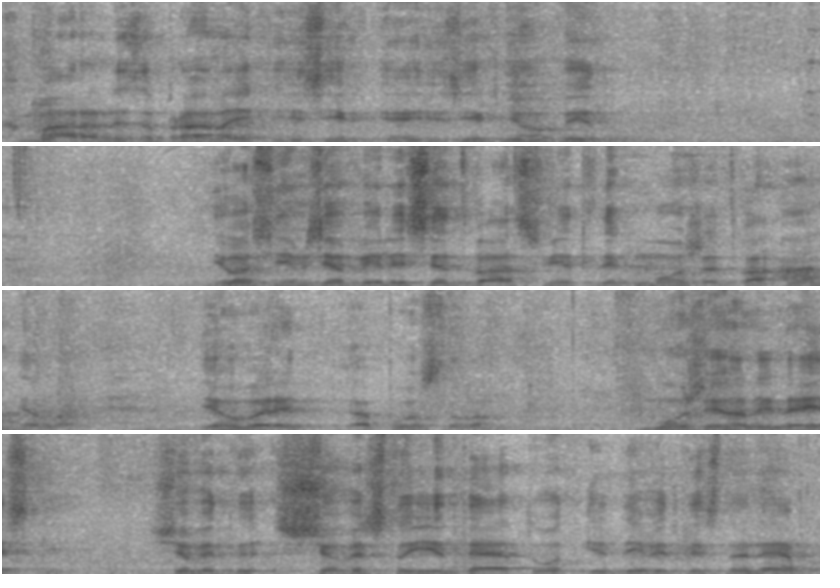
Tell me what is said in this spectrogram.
хмара не забрала їх із, їх, е, із їхнього виду. І ось їм з'явилися два світлих мужа, два ангела. І говорять апостолам, мужі Галилейські, що ви, що ви стоїте тут і дивитесь на небо?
